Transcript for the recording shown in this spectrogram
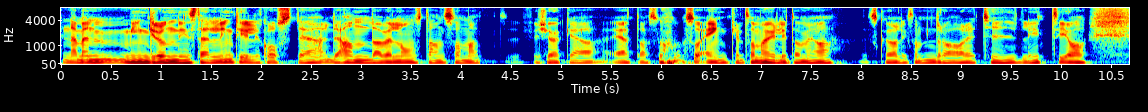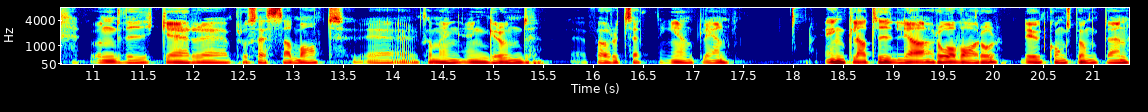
Nej, men min grundinställning till kost det, det handlar väl någonstans om att försöka äta så, så enkelt som möjligt om jag ska liksom dra det tydligt. Jag undviker eh, processad mat. Det är liksom en, en grundförutsättning egentligen. Enkla, tydliga råvaror. Det är utgångspunkten.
